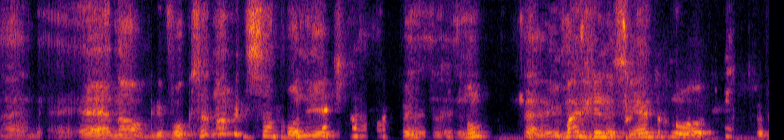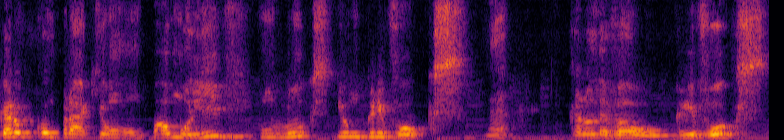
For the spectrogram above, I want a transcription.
É, é, não, Grivolks é nome de sabonete. Não, imagina, você entra no. Eu quero comprar aqui um, um Palmolive, um Lux e um Grivolks. Né? Eu quero levar o Grivolks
